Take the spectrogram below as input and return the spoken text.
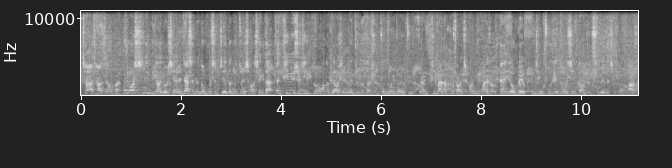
恰恰相反，不光实力比较有限，人家甚至都不是捷德的最强形态。在 TV 时期，尊皇的表现也只能算是中规中矩。虽然击败了不少强力怪兽，但也有被辅警出 K 偷袭导致吃瘪的情况发生。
